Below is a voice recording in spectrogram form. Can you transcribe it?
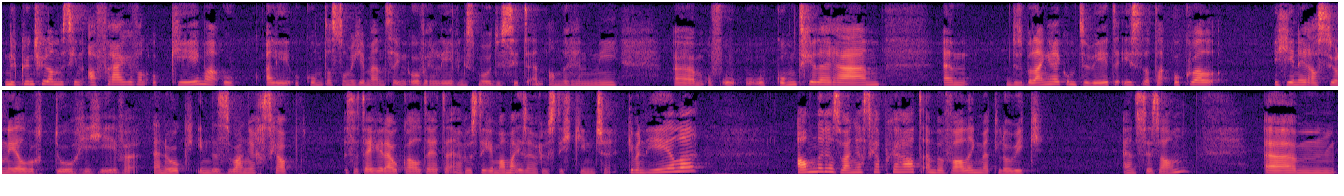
nu kunt je dan misschien afvragen van oké, maar hoe, allez, hoe komt dat sommige mensen in overlevingsmodus zitten en anderen niet? Um, of hoe, hoe komt je daaraan? En dus belangrijk om te weten is dat dat ook wel generationeel wordt doorgegeven. En ook in de zwangerschap, ze zeggen dat ook altijd, een rustige mama is een rustig kindje. Ik heb een hele andere zwangerschap gehad en bevalling met Loïc en Cézanne. Um,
